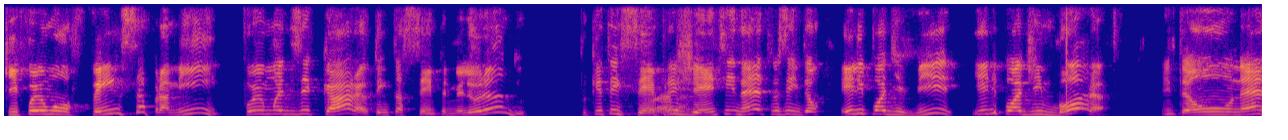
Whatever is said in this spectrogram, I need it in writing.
que foi uma ofensa para mim foi uma dizer, cara, eu tenho que estar tá sempre melhorando. Porque tem sempre gente, né? Tipo assim, então, ele pode vir e ele pode ir embora. Então, né,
